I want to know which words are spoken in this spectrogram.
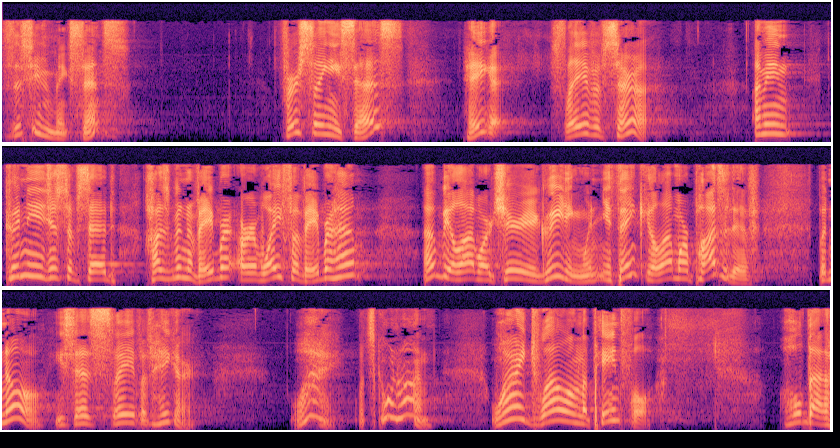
Does this even make sense? First thing he says, hey, slave of Sarah. I mean, couldn't he just have said husband of Abraham or wife of Abraham? That would be a lot more cheery greeting, wouldn't you think? A lot more positive. But no, he says slave of Hagar. Why? What's going on? Why dwell on the painful? Hold that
